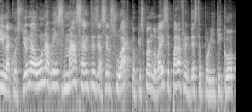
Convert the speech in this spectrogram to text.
Y la cuestiona una vez más antes de hacer su acto, que es cuando va y se para frente a este político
